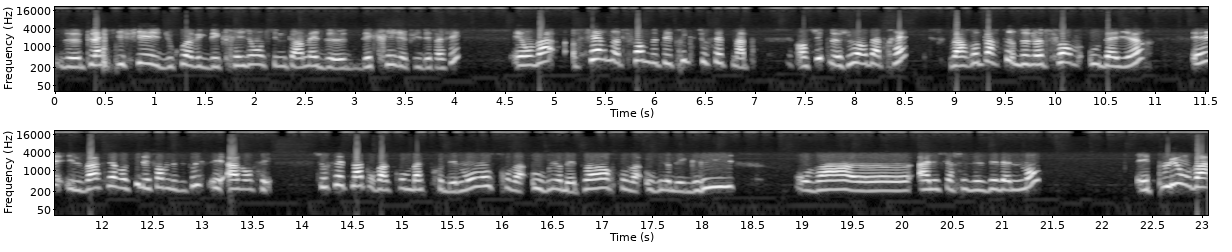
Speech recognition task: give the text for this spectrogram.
de plastifier et du coup avec des crayons qui nous permettent de d'écrire et puis d'effacer. Et on va faire notre forme de Tetris sur cette map. Ensuite, le joueur d'après va repartir de notre forme ou d'ailleurs et il va faire aussi des formes de Tetris et avancer. Sur cette map, on va combattre des monstres, on va ouvrir des portes, on va ouvrir des grilles, on va euh, aller chercher des événements. Et plus on va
